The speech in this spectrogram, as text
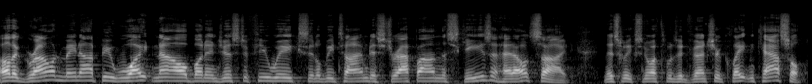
Well, the ground may not be white now, but in just a few weeks, it'll be time to strap on the skis and head outside. This week's Northwoods Adventure, Clayton Castle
